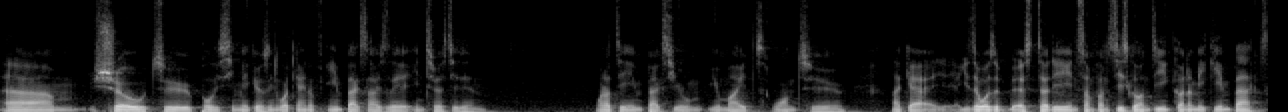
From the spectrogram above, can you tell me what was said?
um, show to policymakers? In what kind of impacts are they interested in? What are the impacts you, you might want to, like uh, there was a, a, study in San Francisco on the economic impact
